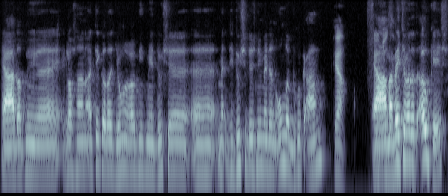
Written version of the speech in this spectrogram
Ja, dat nu, eh, ik las nou een artikel dat jongeren ook niet meer douchen, eh, met, die douchen dus nu met een onderbroek aan. Ja. Ja, maar weet je wat het ook is?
